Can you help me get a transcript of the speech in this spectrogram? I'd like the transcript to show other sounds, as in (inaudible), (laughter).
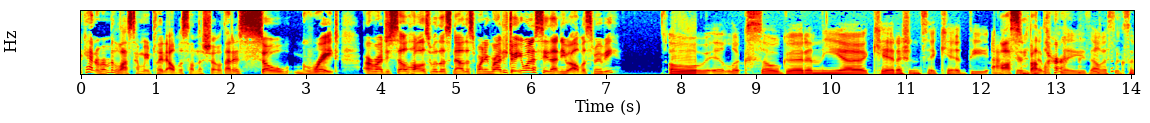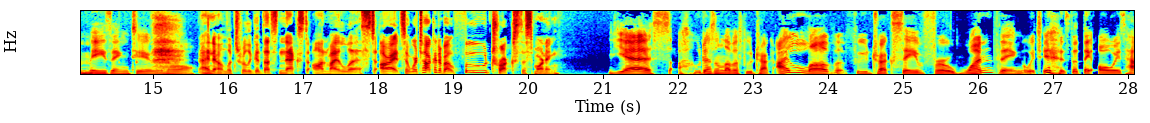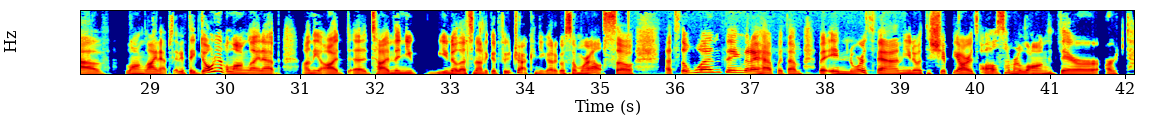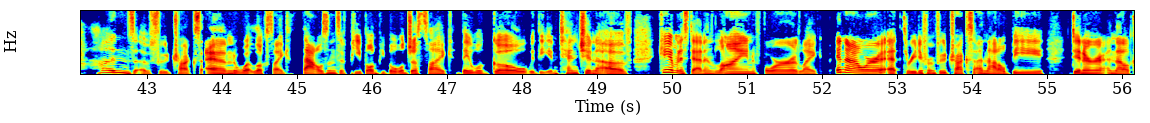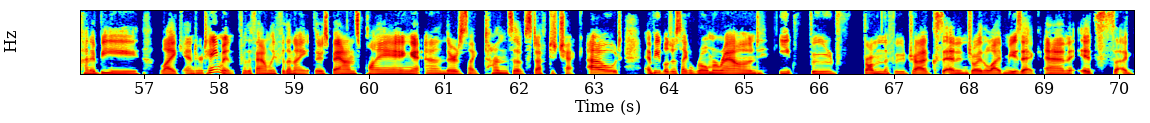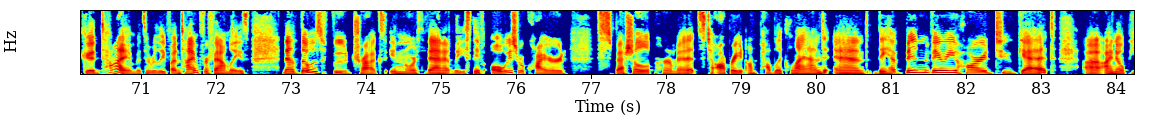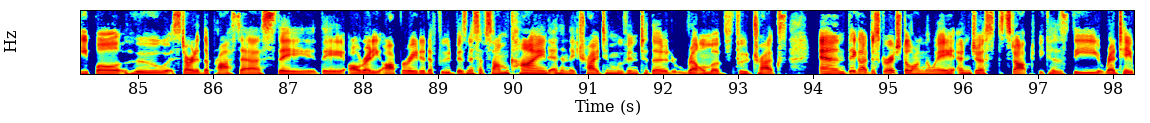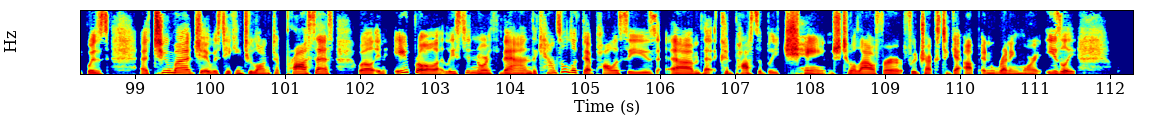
I can't remember the last time we played Elvis on the show. That is so great. Our Raji Hall is with us now this morning. Raji, don't you want to see that new Elvis movie? Oh, it looks so good, and the uh, kid—I shouldn't say kid—the actor Austin that (laughs) plays Elvis looks amazing too in the role. I know, it looks really good. That's next on my list. All right, so we're talking about food trucks this morning. Yes, who doesn't love a food truck? I love food trucks, save for one thing, which (laughs) is that they always have long lineups. And if they don't have a long lineup on the odd uh, time, then you you know that's not a good food truck, and you got to go somewhere else. So that's the one thing that I have with them. But in North Van, you know, at the shipyards all summer long, there are tons of food trucks and what looks like thousands of people. And people will just like they will go with the intention of, okay, I'm going to stand in line for like an hour at three different food trucks, and that'll be dinner and that'll kind of be like entertainment for the family for the night. There's bands playing and there's like tons of stuff to check out and people just like roam around, eat food from the food trucks and enjoy the live music. And it's a good time. It's a really fun time for families. Now, those food trucks in North Van, at least, they've always required special permits to operate on public land, and they have been very hard to get. Uh, I know people who started the process. They they already operated a food business of some kind, and then they tried to move into the realm of food trucks, and they got discouraged along the way and just stopped because the red tape was uh, too much. It was taking too long to process. Well, in April, at least in North Van, the council looked at policies um, that could possibly change to allow for food trucks to get up and running more easily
